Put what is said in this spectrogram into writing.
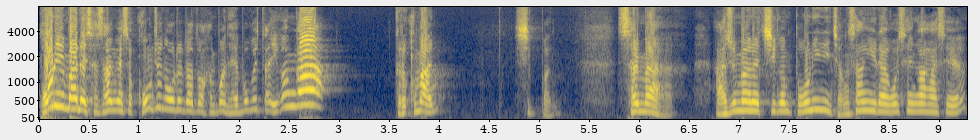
본인만의 세상에서 공주 노래라도 한번 해보겠다 이건가? 그렇구만. 10번. 설마 아줌마는 지금 본인이 정상이라고 생각하세요?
